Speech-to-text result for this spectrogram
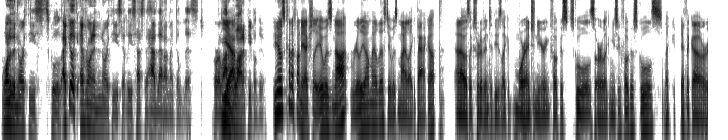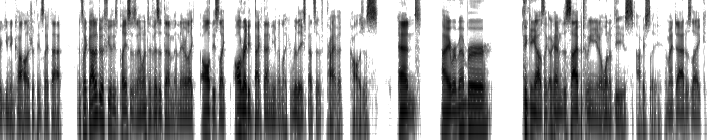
one of the Northeast schools. I feel like everyone in the Northeast at least has to have that on like the list, or a lot, Yeah. a lot of people do. You know, it's kind of funny actually. It was not really on my list. It was my like backup. And I was like sort of into these like more engineering focused schools or like music focused schools, like Ithaca or Union College or things like that. And so I got into a few of these places and I went to visit them and they were like all these like already back then even like really expensive private colleges. And I remember thinking I was like, okay, I'm gonna decide between, you know, one of these, obviously. And my dad was like,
